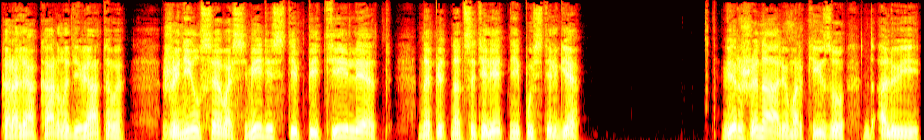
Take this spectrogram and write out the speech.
короля Карла IX, женился 85 лет на пятнадцатилетней пустельге. Виржиналю маркизу Д'Алюи,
